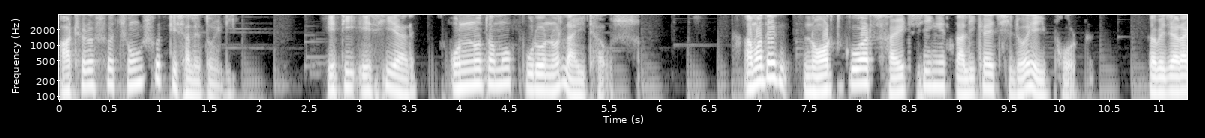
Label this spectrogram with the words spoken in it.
আঠেরোশো চৌষট্টি সালে তৈরি। এটি এশিয়ার অন্যতম পুরনো লাইট হাউস আমাদের নর্থ গোয়ার সাইট সিইংয়ের তালিকায় ছিল এই ফোর্ট। তবে যারা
